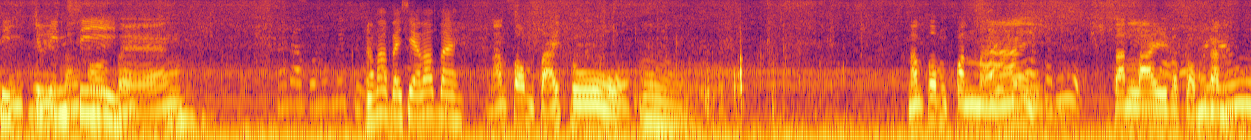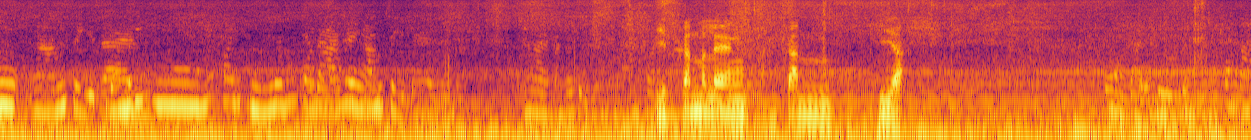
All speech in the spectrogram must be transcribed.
สิจุลินทรีย์แสงแล้วเราก็ลูกไม่สวยเอาว่าไปเสียว่าไป น้ำส้มสายชูเออน้ำส้มควันไม้ซันไลผสมกัน น้ำสีแดงยังไม่ได้ดูไม่ค่อยถึงเลยน้องโกดาใช่น้ำสีแดงเลยค่ะ ใช่มันจะถึงในน้ำฉีดกันแมลงกันเพี้ยต้องใส่ดูต้องต้องมา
